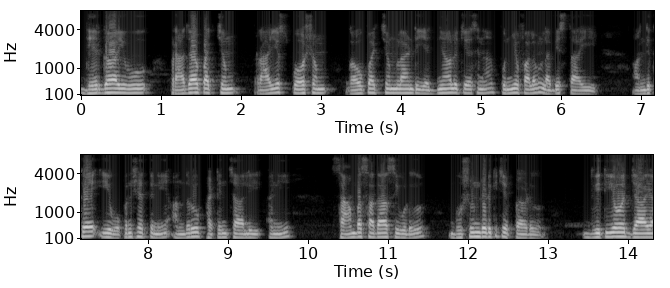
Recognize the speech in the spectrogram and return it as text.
దీర్ఘాయువు ప్రాజాపత్యం రాయుస్పోషం గౌపత్యం లాంటి యజ్ఞాలు చేసిన పుణ్యఫలం లభిస్తాయి. అందుకే ఈ ఉపనిషత్తుని అందరూ పఠించాలి అని సాంబ సదాశివుడు భుషుండుడికి చెప్పాడు. ద్వితీయోధ్యాయ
